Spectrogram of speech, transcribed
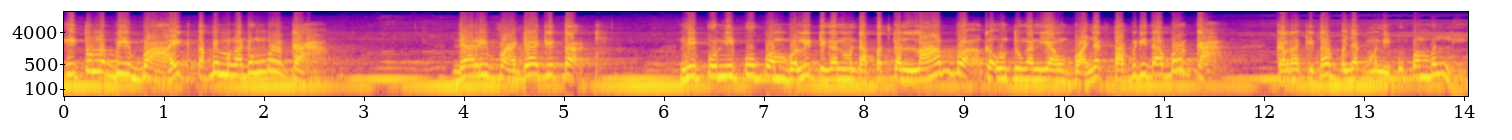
itu lebih baik tapi mengandung berkah daripada kita nipu-nipu pembeli dengan mendapatkan laba keuntungan yang banyak tapi tidak berkah karena kita banyak menipu pembeli.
